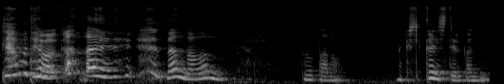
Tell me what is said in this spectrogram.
キャプテンわかんない。なんだなんだ。どうだろう。なんかしっかりしてる感じ。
